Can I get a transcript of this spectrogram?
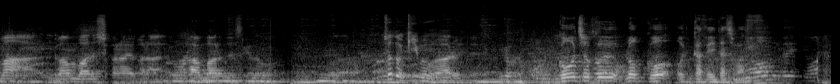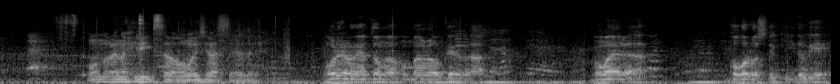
まあ頑張るしかないから頑張るんですけどちょっと気分が悪いんで強直ロックをお聞かせいたします。己の非力さを思い知らせたようで俺らのやっとんが本番ロックやからお前ら心して聞いとけ。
